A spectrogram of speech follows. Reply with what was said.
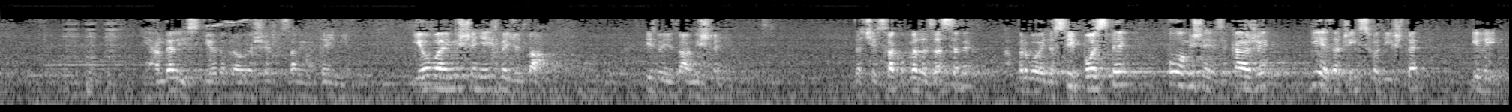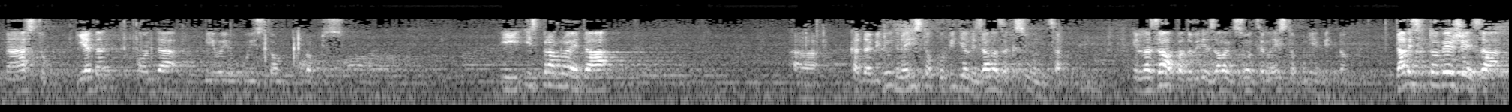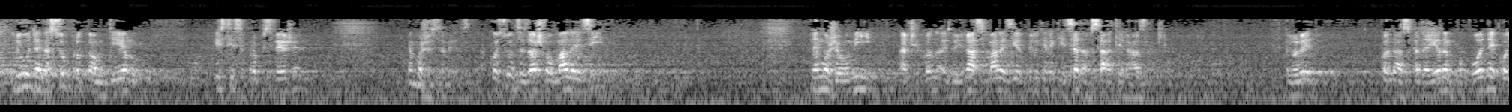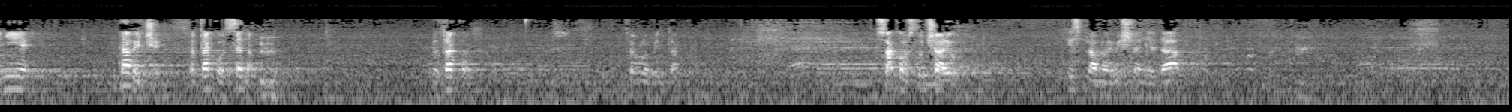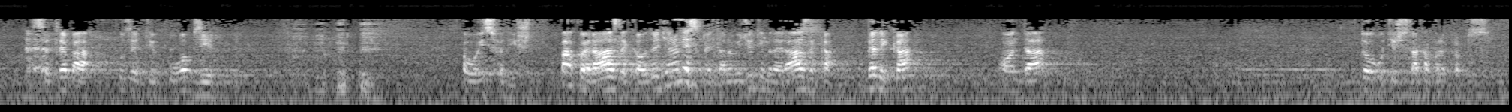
i handelijski, odobro ovo je šeho samim tejmijom. I ovo je mišljenje između dva, između dva mišljenja da će svako gledat za sebe, a prvo je da svi poste, ovo mišljenje se kaže gdje je znači ishodište ili nastup jedan, onda bivaju u istom propisu. I ispravno je da a, kada bi ljudi na istoku vidjeli zalazak sunca, ili na zapadu vidjeli zalazak sunca, ili na istoku, nije bitno, da li se to veže za ljude na suprotnom dijelu? Isti se propis veže? Ne može se vezati. Ako je sunce zašlo u Maleziji, Ne možemo mi, znači kod, između nas i Malezije otprilike neki 7 sati razlike. Jel u redu? Kod nas kada je jedan popodne, kod nje je na večer. Je li tako? 7. Je li tako? Trebalo biti tako. U svakom slučaju, ispravno je mišljenje da se treba uzeti u obzir njegovo ishodište. Pa ako je razlika određena, nesmetano. Međutim, da je razlika velika, onda to utječe svakako na propisu.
